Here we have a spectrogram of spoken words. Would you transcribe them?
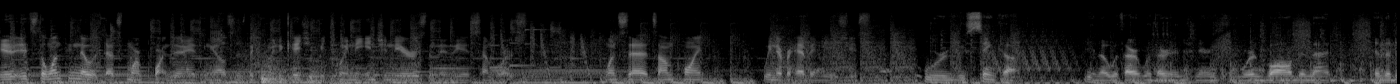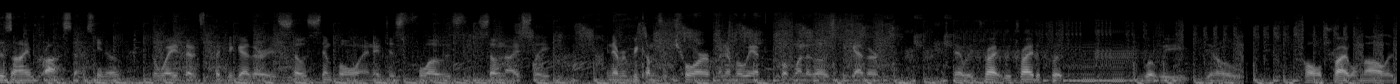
It's the one thing that, that's more important than anything else is the communication between the engineers and then the assemblers. Once that's on point, we never have any issues. We sync up, you know, with our with our engineering team. We're involved in that in the design process. You know, the way that it's put together is so simple and it just flows so nicely. It never becomes a chore whenever we have to put one of those together. Yeah, we try we try to put what we you know call tribal knowledge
